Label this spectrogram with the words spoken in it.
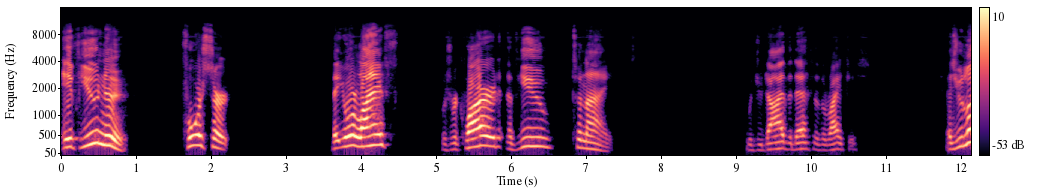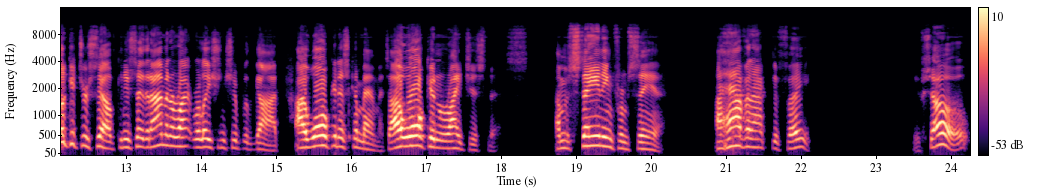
If you knew for certain that your life was required of you tonight, would you die the death of the righteous? As you look at yourself, can you say that I'm in a right relationship with God? I walk in His commandments. I walk in righteousness. I'm abstaining from sin. I have an active faith. If so,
